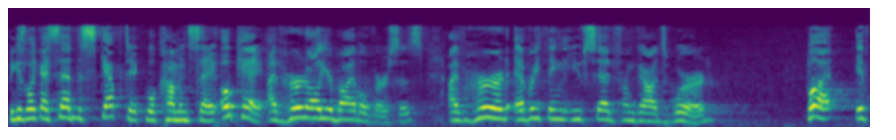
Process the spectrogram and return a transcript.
Because like i said the skeptic will come and say okay i've heard all your bible verses. I've heard everything that you've said from god's word. But if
